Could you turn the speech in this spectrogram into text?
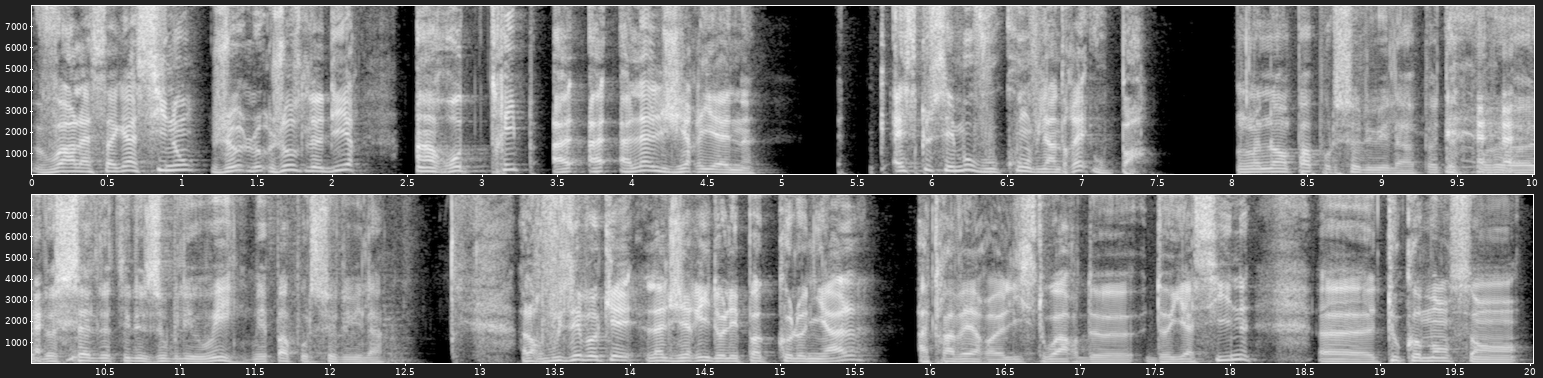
voir la saga. Sinon, je- j'ose le dire, un road trip à, à- à l'algérienne. Est-ce que ces mots vous conviendraient ou pas? Non, pas pour celui-là. Peut-être pour euh, le sel de tous les oublis, oui, mais pas pour celui-là. Alors vous évoquez l'Algérie de l'époque coloniale à travers euh, l'histoire de, de Yacine. Euh, tout commence en,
